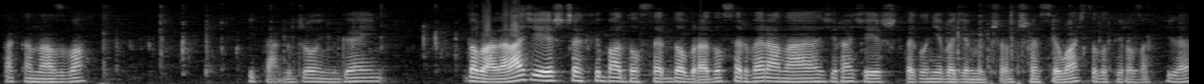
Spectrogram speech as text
taka nazwa. I tak, join game. Dobra, na razie jeszcze chyba do ser dobra, do serwera na razie jeszcze tego nie będziemy prze przesyłać, to dopiero za chwilę.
